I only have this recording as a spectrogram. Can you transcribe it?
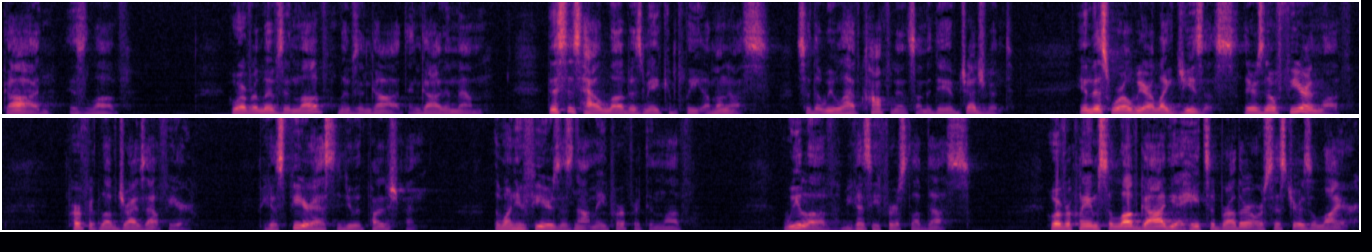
God is love. Whoever lives in love lives in God, and God in them. This is how love is made complete among us, so that we will have confidence on the day of judgment. In this world, we are like Jesus. There is no fear in love. Perfect love drives out fear, because fear has to do with punishment. The one who fears is not made perfect in love. We love because he first loved us. Whoever claims to love God yet hates a brother or sister is a liar.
